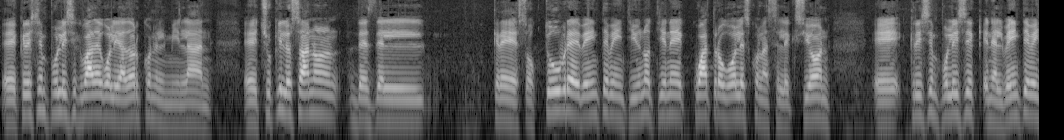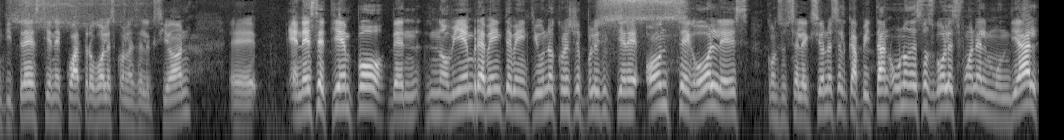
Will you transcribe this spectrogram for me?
eh, Christian Pulisic va de goleador con el Milán. Chucky Lozano desde el, ¿crees? Octubre de 2021 tiene cuatro goles con la selección. Christian Pulisic en el 2023 tiene cuatro goles con la selección en ese tiempo de noviembre 2021, Christian Pulisic tiene 11 goles con su selección, es el capitán. Uno de esos goles fue en el Mundial.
